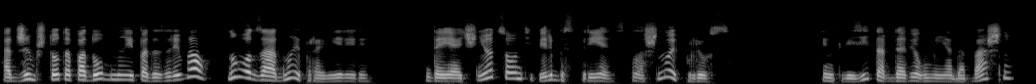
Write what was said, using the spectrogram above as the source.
А Джим что-то подобное и подозревал, ну вот заодно и проверили. Да и очнется он теперь быстрее, сплошной плюс. Инквизитор довел меня до башни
